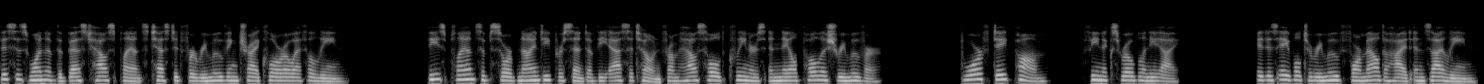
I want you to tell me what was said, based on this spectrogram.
This is one of the best houseplants tested for removing trichloroethylene. These plants absorb 90% of the acetone from household cleaners and nail polish remover. Dwarf date palm, Phoenix roebelenii. It is able to remove formaldehyde and xylene,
